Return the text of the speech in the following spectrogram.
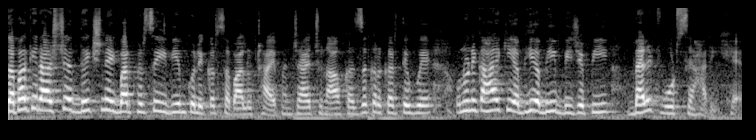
सपा के राष्ट्रीय अध्यक्ष ने एक बार फिर से ईवीएम को लेकर सवाल उठाए। पंचायत चुनाव का ज़िक्र करते हुए उन्होंने कहा कि अभी अभी बीजेपी बैलेट वोट से हारी है।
